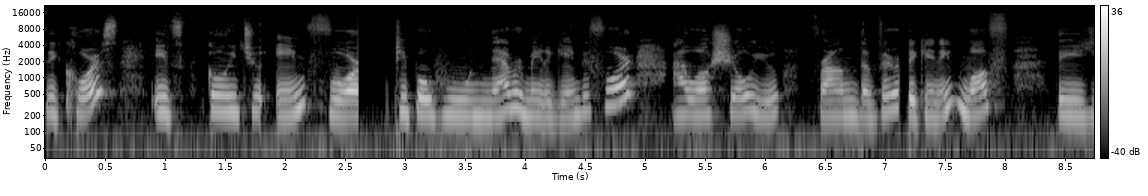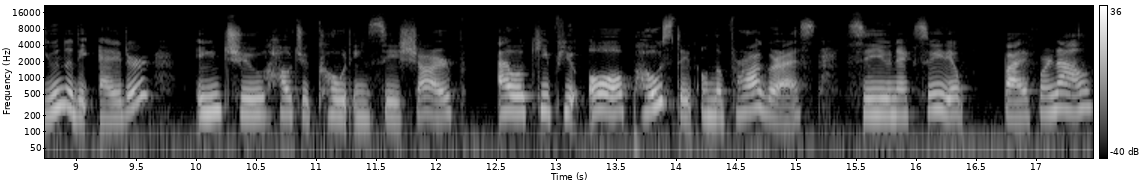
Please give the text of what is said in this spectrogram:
The course is going to aim for people who never made a game before. I will show you from the very beginning of the Unity editor into how to code in C Sharp. I will keep you all posted on the progress. See you next video. Bye for now.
